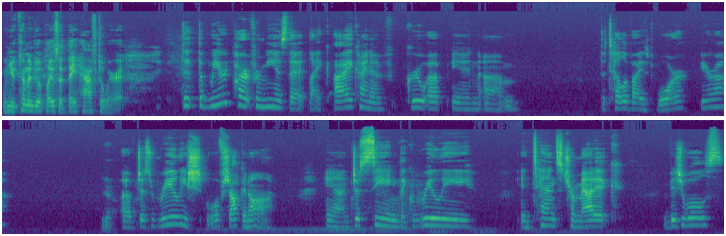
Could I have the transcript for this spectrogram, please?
when you come into a place that they have to wear it. the the weird part for me is that like I kind of grew up in um, the televised war era Yeah. of just really sh- of shock and awe, and just seeing like really intense traumatic visuals.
